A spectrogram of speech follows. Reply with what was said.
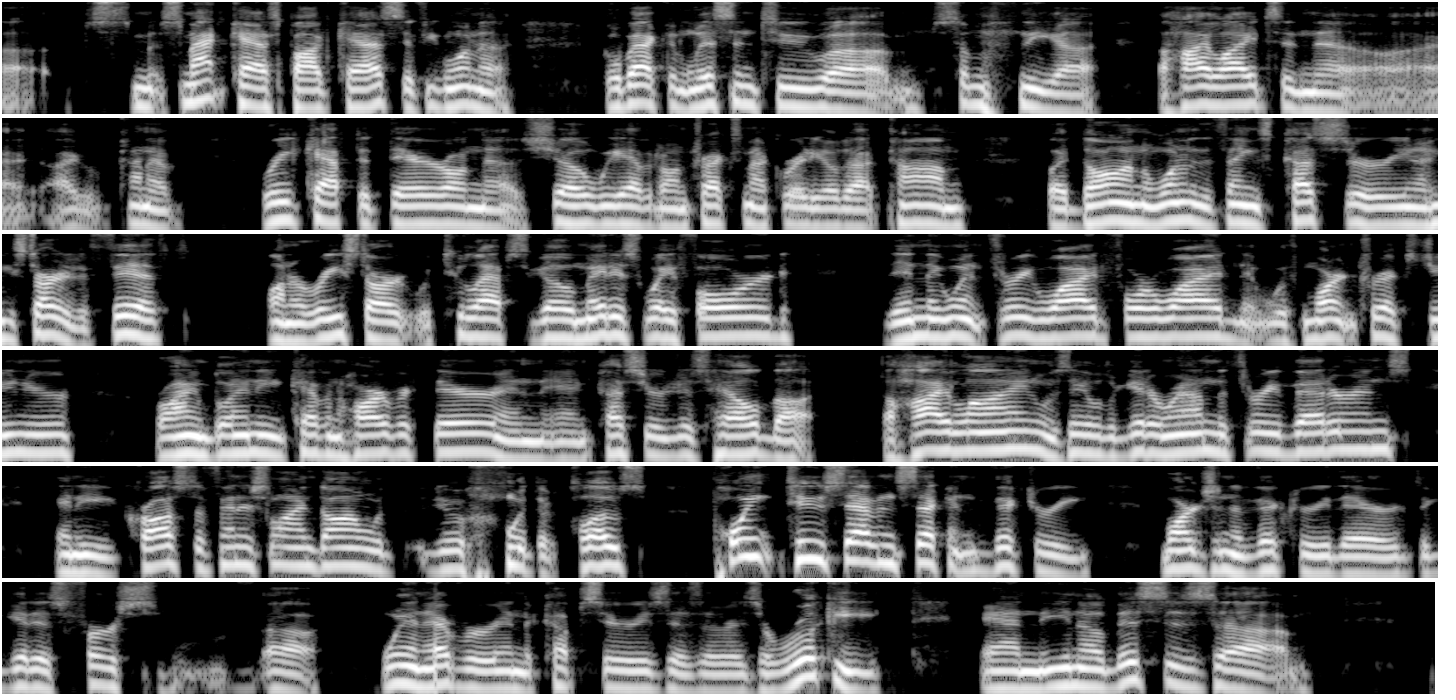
uh, Smackcast podcast. If you want to go back and listen to um, some of the, uh, the highlights and the, uh, I, I kind of recapped it there on the show. We have it on tracksmackradio.com. But Dawn, one of the things Custer, you know, he started at fifth on a restart with two laps to go, made his way forward. Then they went three wide, four wide with Martin Truex Jr., Ryan Blaney, and Kevin Harvick there, and and Custer just held the the high line, was able to get around the three veterans, and he crossed the finish line. Don with with a close 0.27 second victory margin of victory there to get his first uh, win ever in the Cup Series as a as a rookie, and you know this is. Uh,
